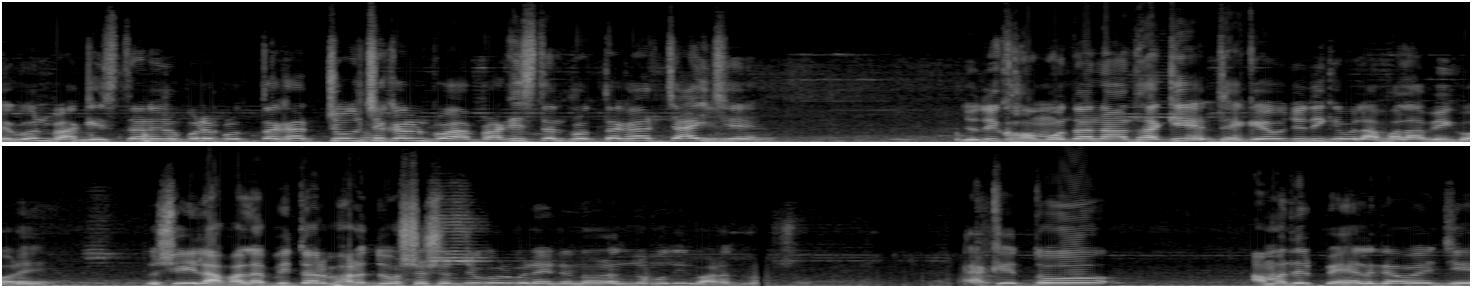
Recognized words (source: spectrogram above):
দেখুন, পাকিস্তানের উপরে প্রত্যাঘাত চলছে কারণ পাকিস্তান প্রত্যাঘাত চাইছে। যদি ক্ষমতা না থাকে, থেকেও যদি কেউ লাফালাফি করে, তো সেই লাফালাফি তো আর ভারতবর্ষ সহ্য করবে না, এটা নরেন্দ্র মোদীর ভারতবর্ষ। একে তো আমাদের পেহেলগাঁওয়ে যে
